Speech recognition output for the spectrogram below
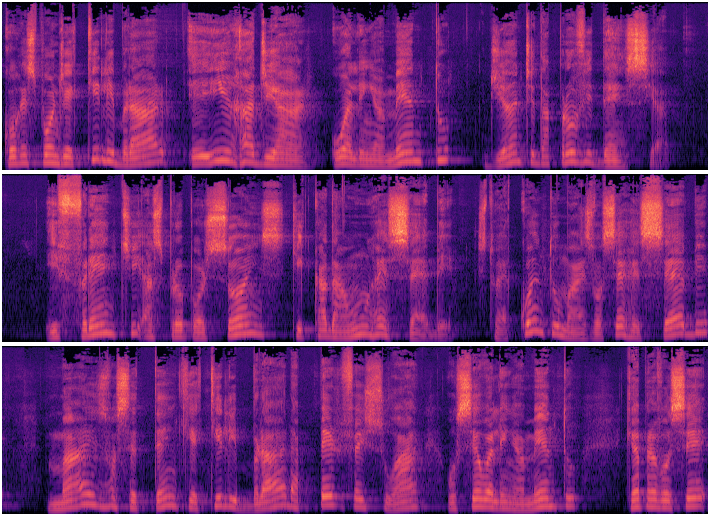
Corresponde equilibrar e irradiar o alinhamento diante da providência e frente às proporções que cada um recebe. Isto é, quanto mais você recebe, mais você tem que equilibrar, aperfeiçoar o seu alinhamento, que é para você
